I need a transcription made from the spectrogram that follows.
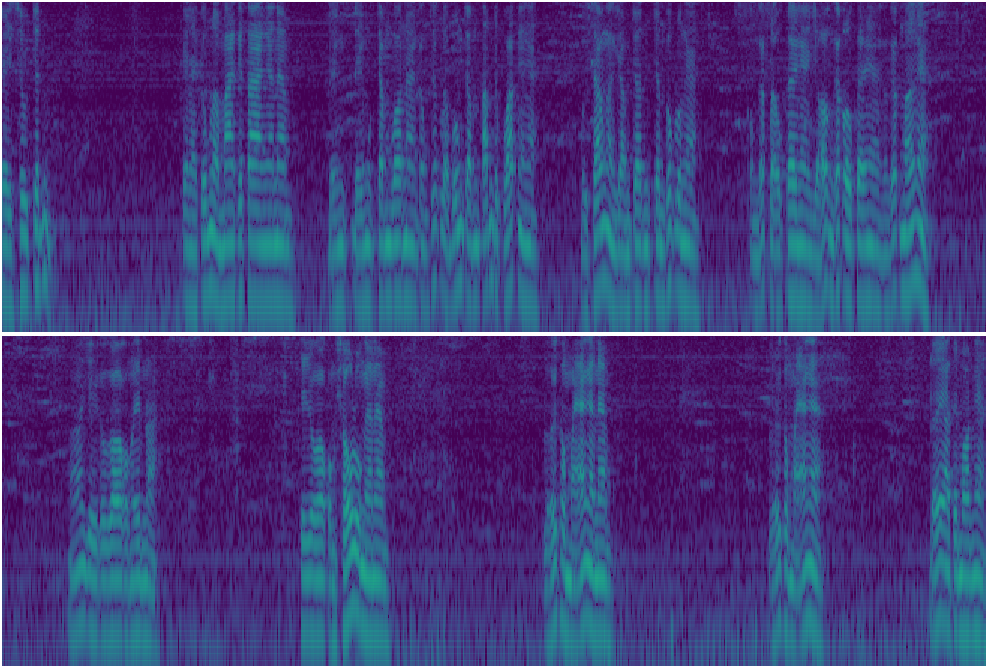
Cây số 9 cây này cũng là Makita nha anh em. Điện điện 100V nha, công suất là 480W nha nha. 16.000 dòng trên trên phút luôn nha. Còn rất là ok nha, vỏ còn rất là ok nha, còn rất mới nha. Đó, dây co go còn êm nè. Dây co go còn số luôn nha anh em. Lưỡi không mẻ nha anh em. Lưỡi không mẻ nha. Đế atemon nha.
